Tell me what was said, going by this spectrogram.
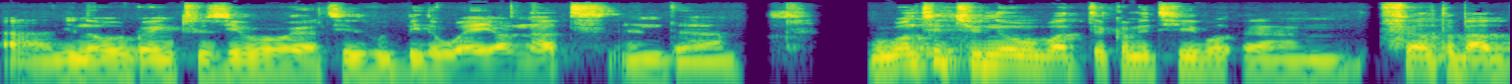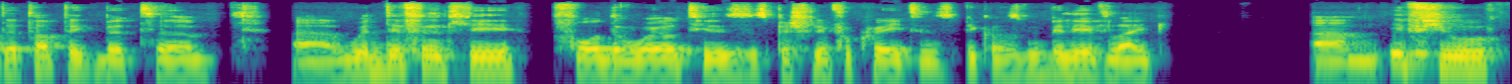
uh, you know going to zero royalties would be the way or not. And uh, we wanted to know what the community um, felt about the topic but um, uh, we're definitely for the royalties especially for creators because we believe like um, if you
